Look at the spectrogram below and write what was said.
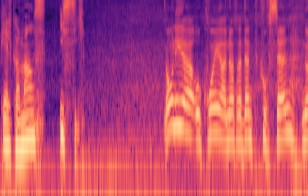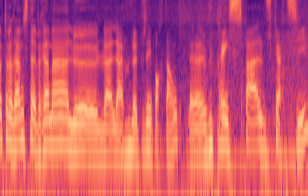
Puis elle commence ici. On est euh, au coin à Notre-Dame puis Courcelles. Notre-Dame, c'était vraiment la rue la plus importante, la rue principale du quartier.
